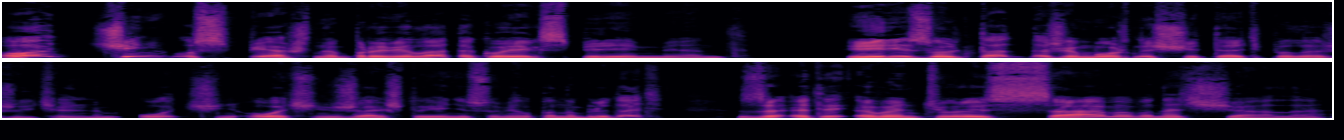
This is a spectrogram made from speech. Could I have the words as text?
очень успешно провела такой эксперимент. И результат даже можно считать положительным. Очень-очень жаль, что я не сумел понаблюдать за этой авантюрой с самого начала.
